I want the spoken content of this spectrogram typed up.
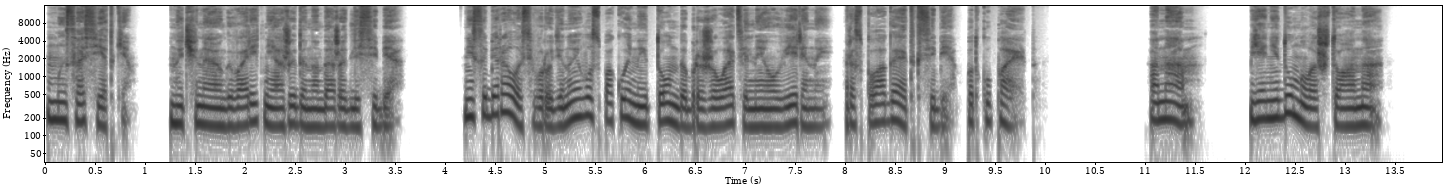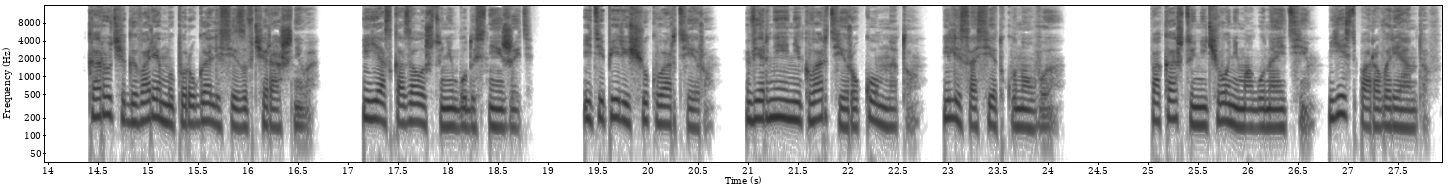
Мы соседки. Начинаю говорить неожиданно даже для себя. Не собиралась вроде, но его спокойный тон, доброжелательный и уверенный, располагает к себе, подкупает. Она... Я не думала, что она... Короче говоря, мы поругались из-за вчерашнего. И я сказала, что не буду с ней жить. И теперь ищу квартиру. Вернее, не квартиру, комнату. Или соседку новую. Пока что ничего не могу найти. Есть пара вариантов.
